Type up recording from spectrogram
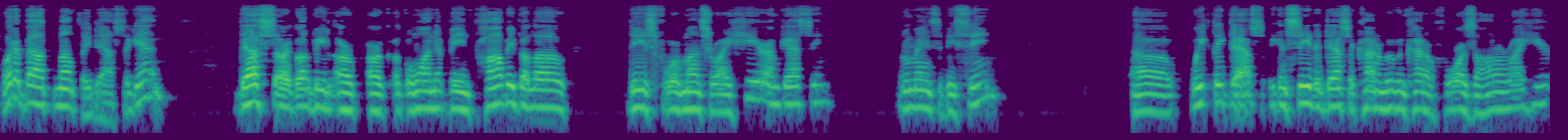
What about monthly deaths? Again, deaths are going to be are, are going up being probably below these four months right here. I'm guessing remains to be seen. Uh, weekly deaths, we can see the deaths are kind of moving kind of horizontal right here.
